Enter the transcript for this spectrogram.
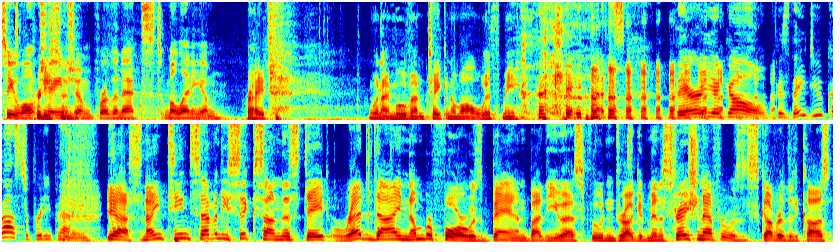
So you won't change soon. them for the next millennium. Right. When I move, I'm taking them all with me. Okay, that's, there you go. Because they do cost a pretty penny. yes, 1976 on this date, red dye number four was banned by the U.S. Food and Drug Administration after it was discovered that it caused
